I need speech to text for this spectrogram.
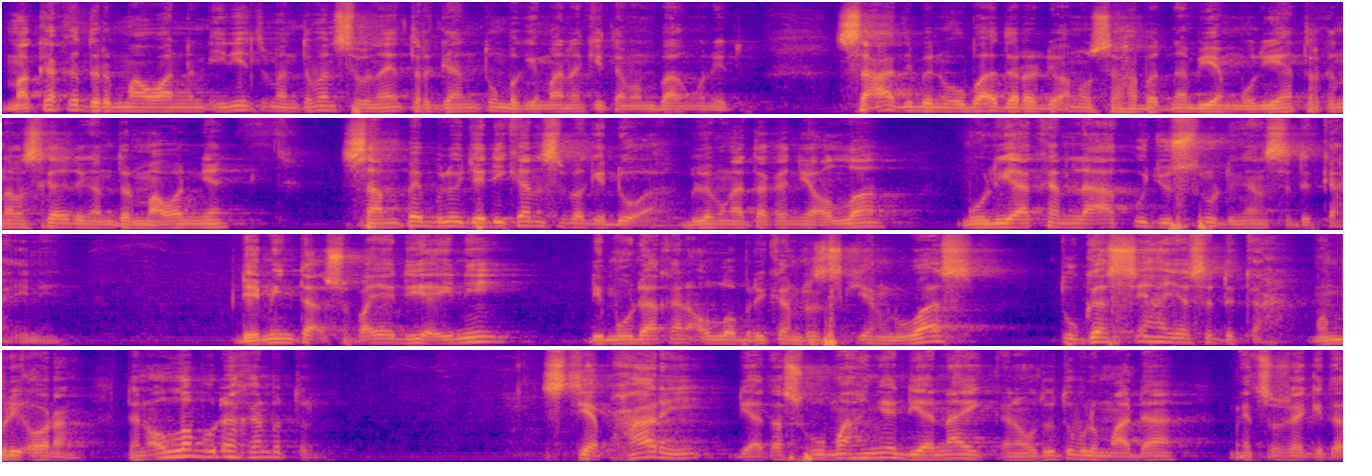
Maka kedermawanan ini teman-teman sebenarnya tergantung bagaimana kita membangun itu. Saat Ibn Ubadah radhiyallahu sahabat Nabi yang mulia terkenal sekali dengan dermawannya sampai beliau jadikan sebagai doa. Beliau mengatakan ya Allah muliakanlah aku justru dengan sedekah ini. Dia minta supaya dia ini dimudahkan Allah berikan rezeki yang luas, tugasnya hanya sedekah, memberi orang. Dan Allah mudahkan betul. Setiap hari di atas rumahnya dia naik, karena waktu itu belum ada medsos kayak kita,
